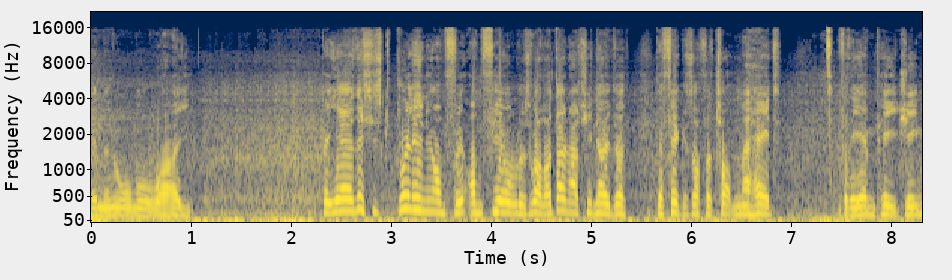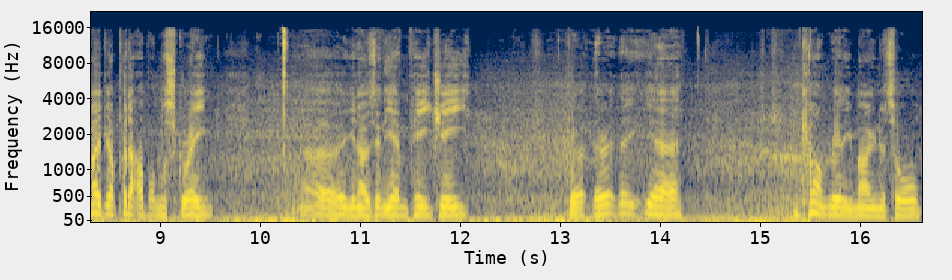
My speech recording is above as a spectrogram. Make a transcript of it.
in the normal way. But yeah this is brilliant on, on fuel as well. I don't actually know the, the figures off the top of my head for the MPG maybe I'll put it up on the screen. Uh, you know as in the MPG but there, they, yeah. You can't really moan at all.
